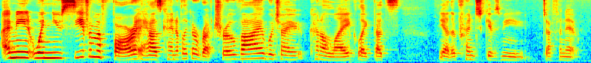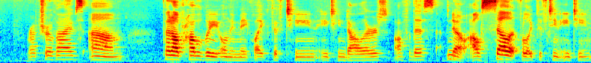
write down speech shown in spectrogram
I mean, when you see it from afar, it has kind of like a retro vibe, which I kind of like. Like that's, yeah, the print gives me definite retro vibes. Um, but I'll probably only make like 15 18 dollars off of this. No i'll sell it for like 15 18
